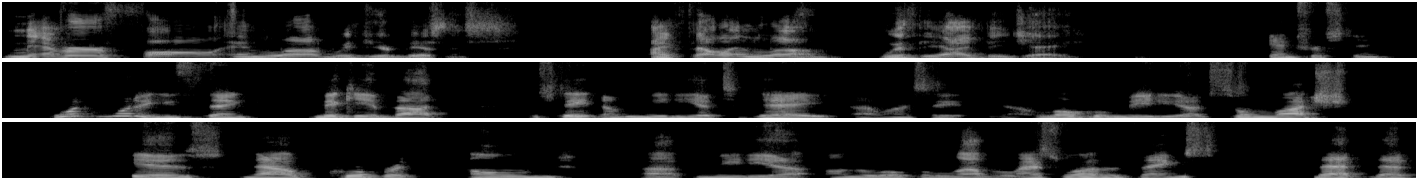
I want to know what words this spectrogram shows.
never fall in love with your business. I fell in love with the IBJ. Interesting. What What do you think, Mickey, about the state of media today? Uh, when I say you know, local media, so much is now corporate owned uh, media on the local level. That's one of the things that that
